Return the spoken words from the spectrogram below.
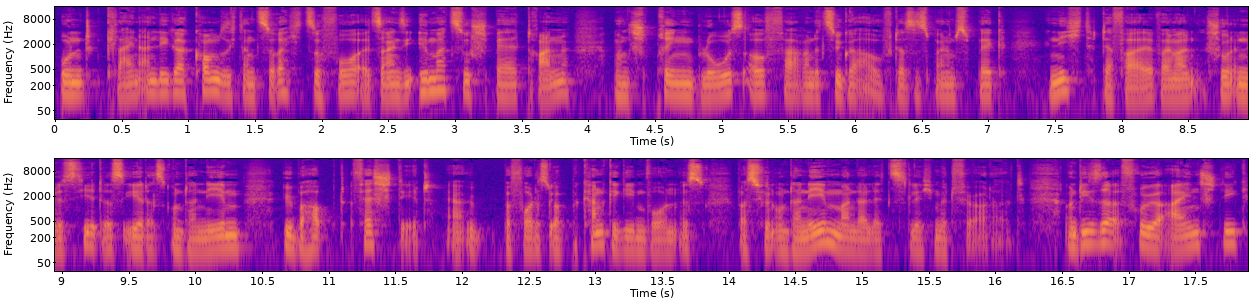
und Kleinanleger kommen sich dann zurecht so vor, als seien sie immer zu spät dran und springen bloß auf fahrende Züge auf. Das ist bei einem Spec nicht der Fall, weil man schon investiert ist, ehe das Unternehmen überhaupt feststeht, ja, bevor das überhaupt bekannt gegeben worden ist, was für ein Unternehmen man da letztlich mitfördert. Und dieser frühe Einstieg,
